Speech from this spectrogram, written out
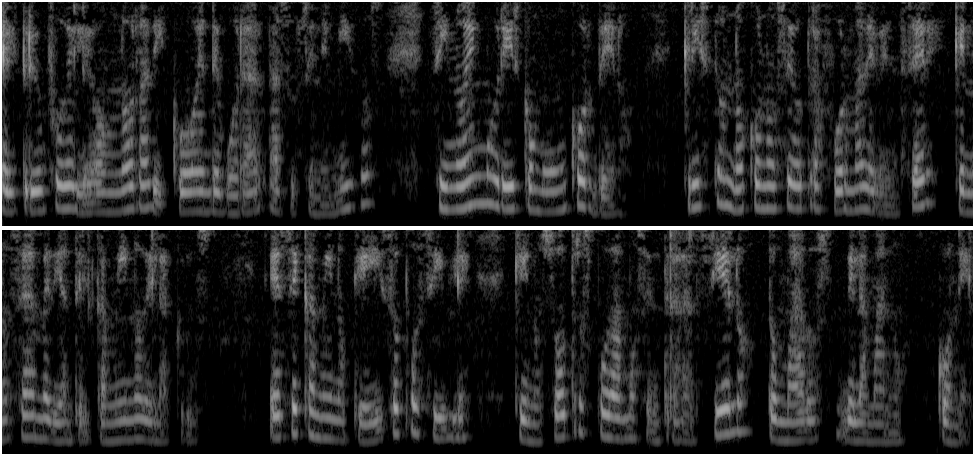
El triunfo del león no radicó en devorar a sus enemigos, sino en morir como un cordero. Cristo no conoce otra forma de vencer que no sea mediante el camino de la cruz, ese camino que hizo posible que nosotros podamos entrar al cielo tomados de la mano con Él.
